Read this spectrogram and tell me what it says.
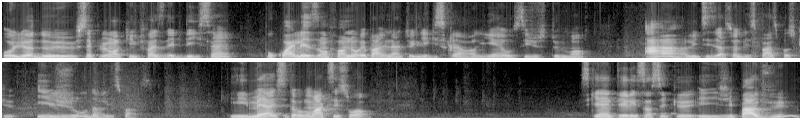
au lieu de simplement qu'ils fassent des dessins, pourquoi les enfants n'auraient pas un atelier qui serait en lien aussi justement à l'utilisation de l'espace parce qu'ils jouent dans l'espace. Et mais c'était vraiment accessoire. Ce qui est intéressant, c'est que, j'ai pas vu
